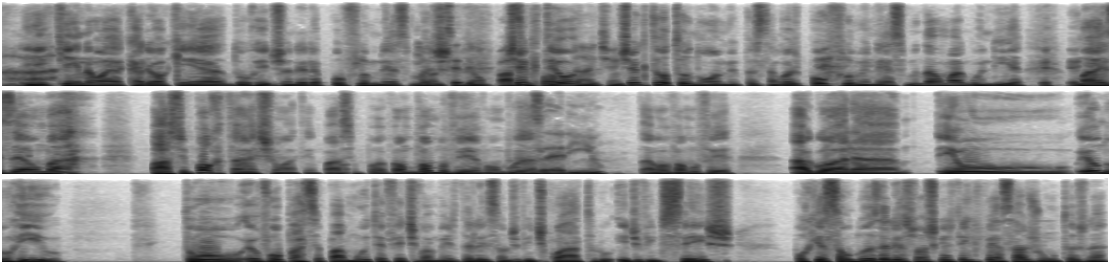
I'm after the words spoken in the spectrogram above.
Ah. E quem não é carioca, quem é do Rio de Janeiro é povo fluminense. Mas você deu um passo tinha que importante, ter, hein? Tinha que ter outro nome para esse negócio de povo fluminense, me dá uma agonia. mas é uma passo importante ontem. Passo importante. Vamos, vamos ver, vamos ver. Um zerinho. Então, vamos ver. Agora, eu, eu no Rio, tô, eu vou participar muito efetivamente da eleição de 24 e de 26 porque são duas eleições que a gente tem que pensar juntas, né?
